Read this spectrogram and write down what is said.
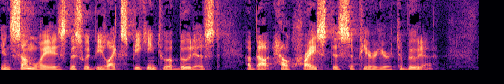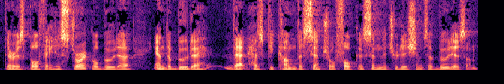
In some ways, this would be like speaking to a Buddhist about how Christ is superior to Buddha. There is both a historical Buddha and the Buddha that has become the central focus in the traditions of Buddhism.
